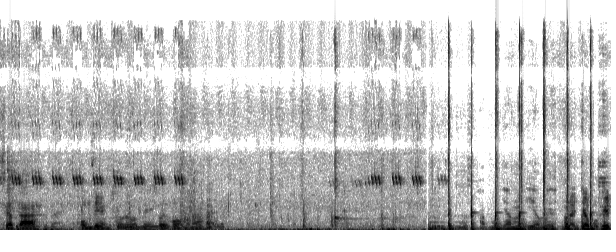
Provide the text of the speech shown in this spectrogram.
เสียบตาผมแดงก้อยหอมแดงก้อยหอมมะนาวหมดทับมันย่ำมาเดียวเลยร้านเจ้าบุพิษ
